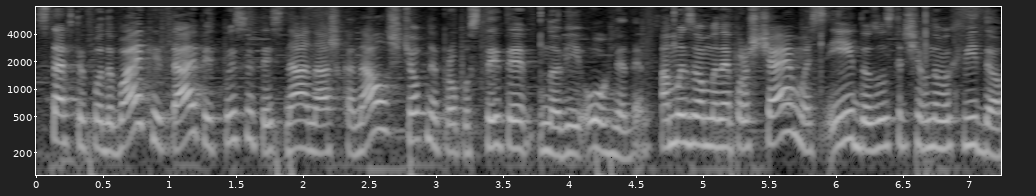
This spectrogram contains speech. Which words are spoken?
ставте вподобайки та підписуйтесь на наш канал, щоб не пропустити нові огляди. А ми з вами не прощаємось і до зустрічі в нових відео.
